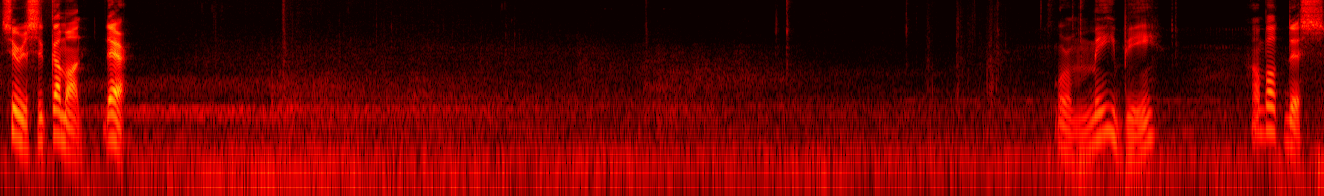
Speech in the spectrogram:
Seriously, come on. There. Or maybe... How about this?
